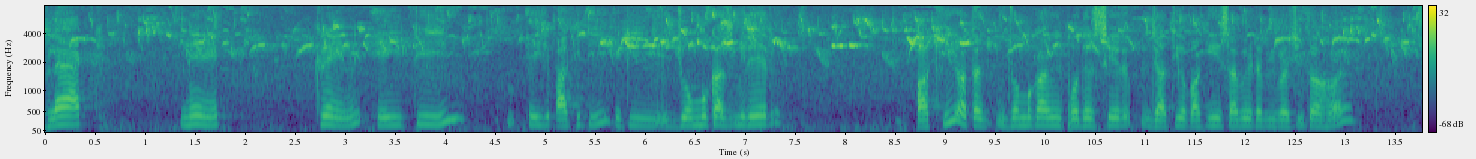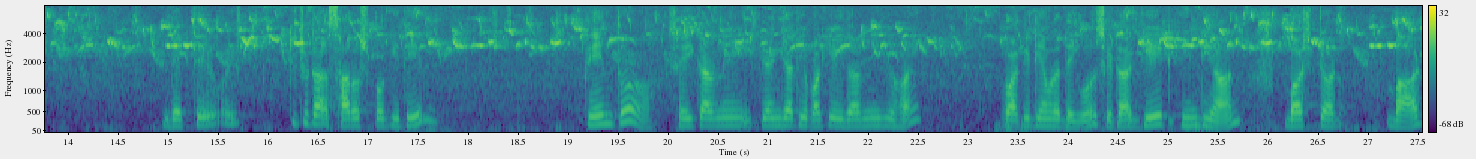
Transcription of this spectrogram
ব্ল্যাক নেক ক্রেন, এইটি, এই যে পাখিটি, এটি জম্মু কাশ্মীরের পাখি, অর্থাৎ জম্মু কাশ্মীর প্রদেশের জাতীয় পাখি হিসাবে এটা বিবেচিত হয়। দেখতে ওই কিছুটা সারস প্রকৃতির। ক্রেন তো, সেই কারণেই ক্রেন জাতীয় পাখি এই ধরনেরই হয়। পাখিটি আমরা দেখব, সেটা গেট ইন্ডিয়ান বাস্টার্ড বার্ড।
